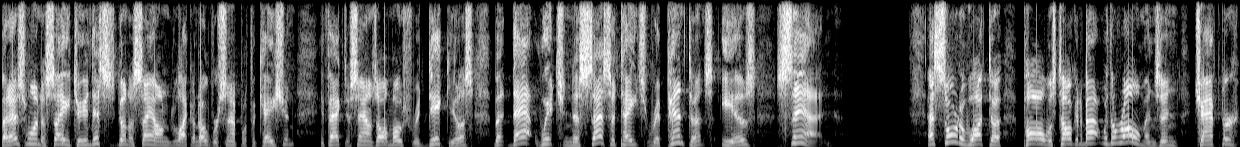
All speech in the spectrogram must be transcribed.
but I just want to say to you, and this is going to sound like an oversimplification. In fact, it sounds almost ridiculous, but that which necessitates repentance is sin. That's sort of what uh, Paul was talking about with the Romans in chapter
